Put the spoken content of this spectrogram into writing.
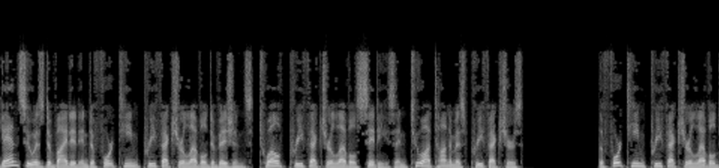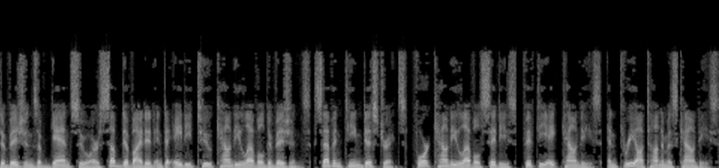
Gansu is divided into 14 prefecture-level divisions, 12 prefecture-level cities and two autonomous prefectures. The 14 prefecture-level divisions of Gansu are subdivided into 82 county-level divisions 17 districts, 4 county-level cities, 58 counties, and 3 autonomous counties.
